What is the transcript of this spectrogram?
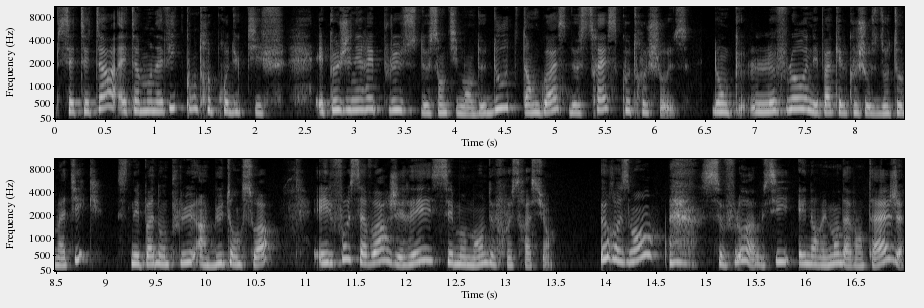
cet état est à mon avis contre-productif et peut générer plus de sentiments de doute, d'angoisse, de stress qu'autre chose. Donc le flow n'est pas quelque chose d'automatique, ce n'est pas non plus un but en soi, et il faut savoir gérer ces moments de frustration. Heureusement, ce flow a aussi énormément d'avantages.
